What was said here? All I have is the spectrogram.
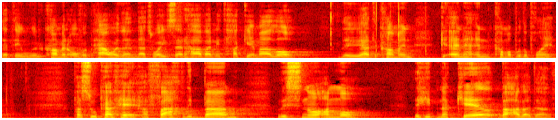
that they would come and overpower them. That's why he said. They had to come and, and and come up with a plan. Pasuk Kavhe Hafach libam lisno amo lehitnakel ba'avadav.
